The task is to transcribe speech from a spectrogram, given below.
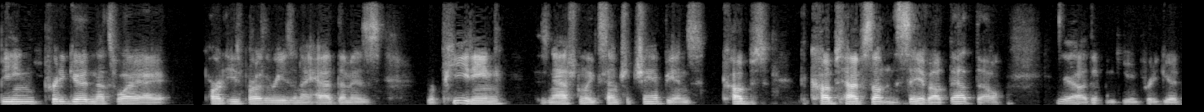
being pretty good, and that's why I part. He's part of the reason I had them as repeating as National League Central champions. Cubs, the Cubs have something to say about that, though. yeah. Uh, they've been doing pretty good.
